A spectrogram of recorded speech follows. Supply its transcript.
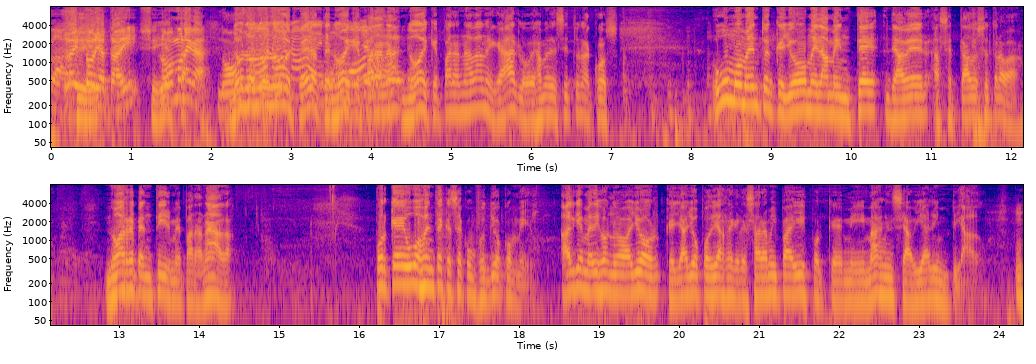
Blanco. La Sí. historia está ahí. Sí, ¿Lo vamos a negar? No, No, no, no, no, espérate, no, es que para nada, no, es que para nada negarlo, déjame decirte una cosa. Hubo un momento en que yo me lamenté de haber aceptado ese trabajo, no arrepentirme para nada, porque hubo gente que se confundió conmigo. Alguien me dijo en Nueva York que ya yo podía regresar a mi país porque mi imagen se había limpiado.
